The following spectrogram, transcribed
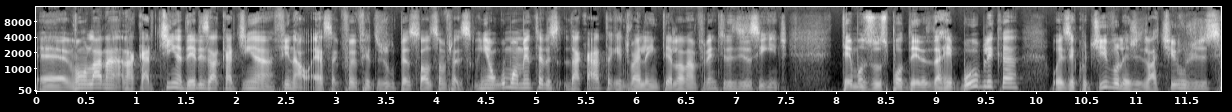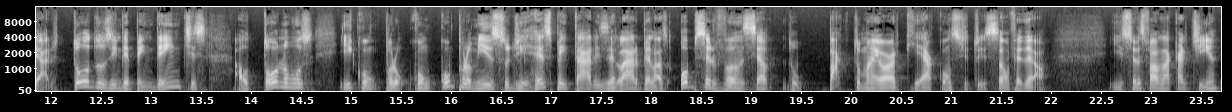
É, vamos lá na, na, cartinha deles, a cartinha final, essa que foi feita junto com o pessoal de São Francisco. Em algum momento eles, da carta, que a gente vai ler inteira lá na frente, eles dizem o seguinte: temos os poderes da República, o Executivo, o Legislativo, o Judiciário, todos independentes, autônomos e com, com compromisso de respeitar e zelar pela observância do pacto maior que é a Constituição Federal. Isso eles falam na cartinha,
